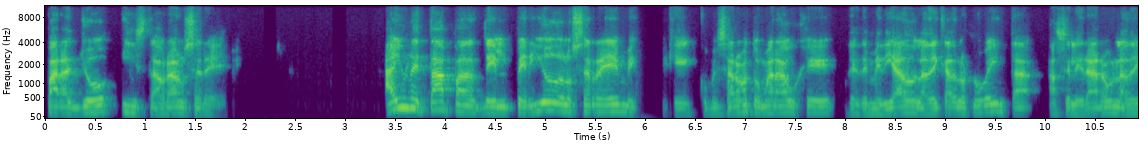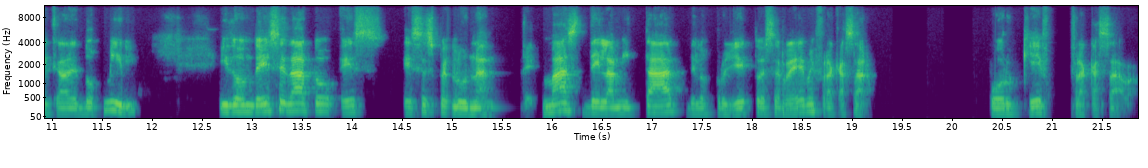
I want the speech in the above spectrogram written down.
para yo instaurar un CRM. Hay una etapa del periodo de los CRM que comenzaron a tomar auge desde mediados de la década de los 90, aceleraron la década del 2000, y donde ese dato es, es espeluznante. Más de la mitad de los proyectos de CRM fracasaron. ¿Por qué fracasaba,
